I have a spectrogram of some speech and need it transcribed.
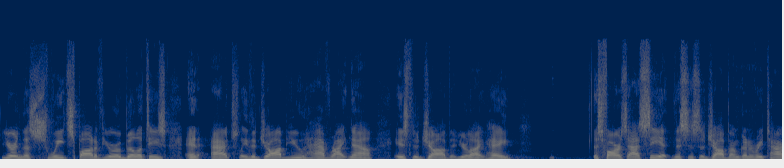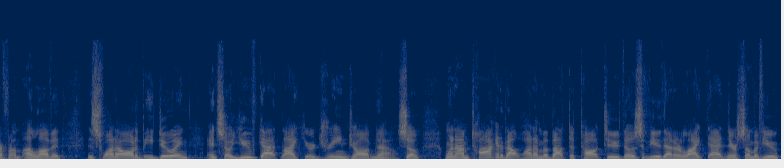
You're in the sweet spot of your abilities. And actually, the job you have right now is the job that you're like, hey, as far as I see it, this is the job I'm going to retire from. I love it. It's what I ought to be doing. And so you've got like your dream job now. So when I'm talking about what I'm about to talk to, those of you that are like that, and there's some of you,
